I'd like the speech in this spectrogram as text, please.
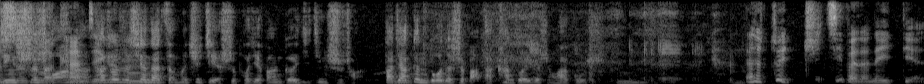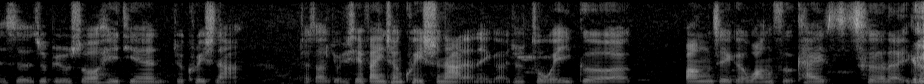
经失传了。这个、他说是现在怎么去解释婆伽梵歌已经失传，嗯、大家更多的是把它看作一个神话故事。嗯，但是最最基本的那一点是，就比如说黑天，就 Krishna，叫做有一些翻译成奎师那的那个，就是作为一个。帮这个王子开车的一个，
